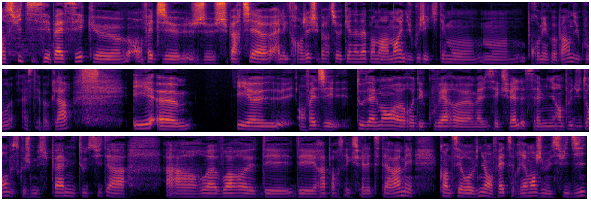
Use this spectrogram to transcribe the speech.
Ensuite, il s'est passé que, en fait, je, suis partie à, l'étranger, je suis partie au Canada pendant un an et du coup, j'ai quitté mon, premier copain, du coup, à cette époque-là. Et, euh, euh, en fait, j'ai totalement euh, redécouvert ma vie sexuelle. Ça a mis un peu du temps parce que je me suis pas mis tout de suite à, des, des rapports sexuels, etc. Mais quand c'est revenu, en fait, vraiment, je me suis dit,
